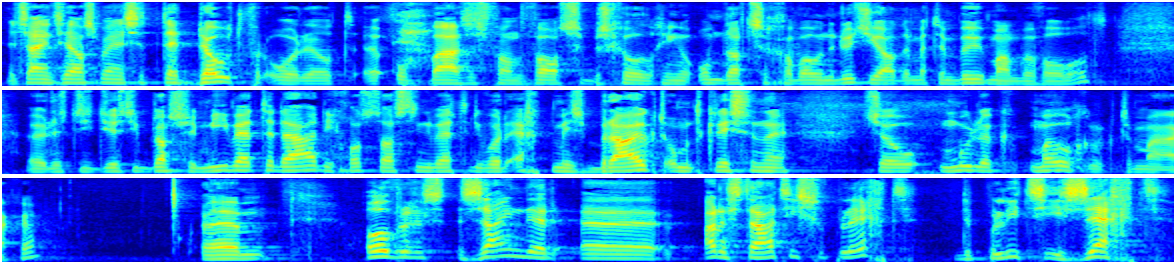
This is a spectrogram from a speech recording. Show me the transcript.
Er zijn zelfs mensen ter dood veroordeeld eh, op basis van valse beschuldigingen, omdat ze gewoon ruzie hadden met een buurman bijvoorbeeld. Dus, die, dus die blasfemiewetten daar, die godslastingwetten, die worden echt misbruikt om het christenen zo moeilijk mogelijk te maken. Ehm, overigens zijn er eh, arrestaties verplicht. De politie zegt,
